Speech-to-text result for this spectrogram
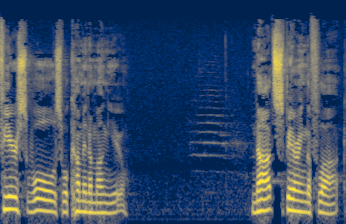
fierce wolves will come in among you, not sparing the flock.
